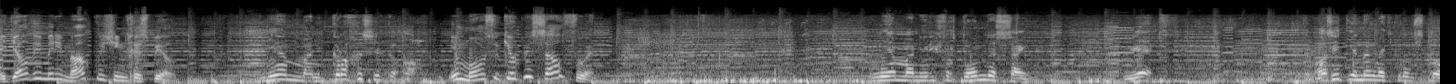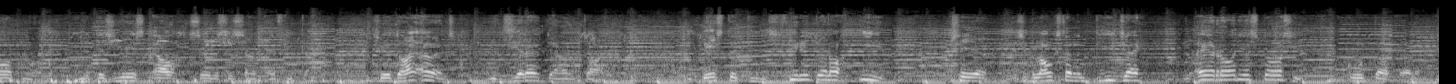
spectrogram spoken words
Het jy alweer met die melkmachine gespeeld? Nee man, die kracht is jyke af. Jy maas ook jy op jy cellfoon. Nee man, hier die verdonde sein. Weet, was dit een ding wat jy kan ontstaan maak. Dit is USL Services South Africa. So die ouwens, die zero downtime, die beste dienst, 24 uur. Ek sê jy, is die belangstellende DJ, die eie radiostasie, kontak hulle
